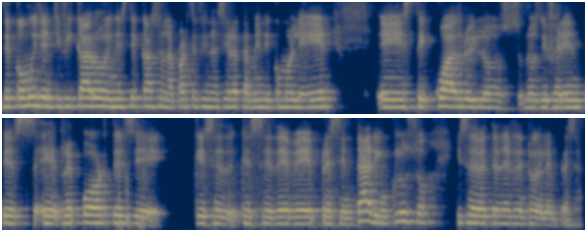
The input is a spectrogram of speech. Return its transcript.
de cómo identificar, o en este caso en la parte financiera también de cómo leer este cuadro y los, los diferentes eh, reportes de que se, que se debe presentar incluso y se debe tener dentro de la empresa.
